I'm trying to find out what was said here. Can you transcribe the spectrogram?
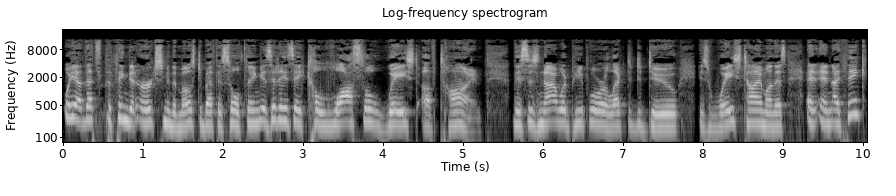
Well, yeah, that's the thing that irks me the most about this whole thing is it is a colossal waste of time. This is not what people were elected to do is waste time on this. And, and I think,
